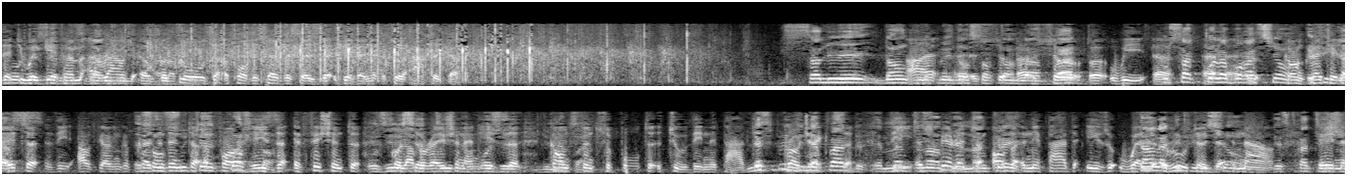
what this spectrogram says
that you will give him a round of applause for the services given to Africa. saluer donc le président sortant de la BAD pour sa collaboration efficace et son soutien constant aux initiatives du projet du NEPAD. L'esprit du NEPAD est bien ancré dans la définition des stratégies de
